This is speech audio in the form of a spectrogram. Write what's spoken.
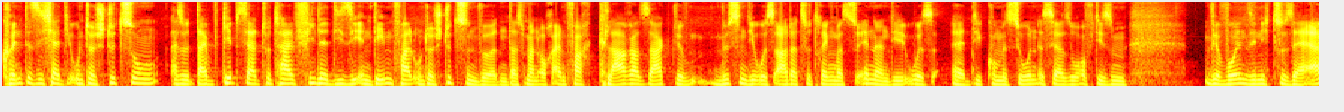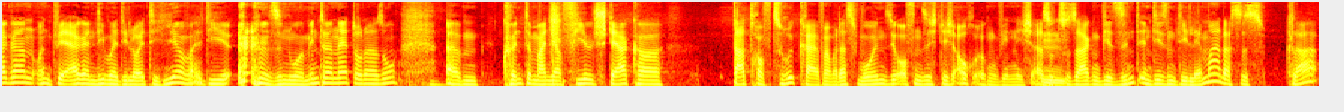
könnte sich ja die Unterstützung, also da gibt es ja total viel viele, die sie in dem Fall unterstützen würden, dass man auch einfach klarer sagt, wir müssen die USA dazu drängen, was zu ändern. Die, US, äh, die Kommission ist ja so auf diesem wir wollen sie nicht zu sehr ärgern und wir ärgern lieber die Leute hier, weil die sind nur im Internet oder so, ähm, könnte man ja viel stärker darauf zurückgreifen. Aber das wollen sie offensichtlich auch irgendwie nicht. Also mhm. zu sagen, wir sind in diesem Dilemma, das ist klar.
